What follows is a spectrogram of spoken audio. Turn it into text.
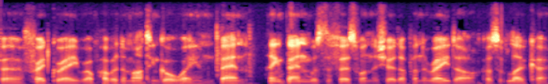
uh, Fred Gray, Rob Hubbard, and Martin Galway, and Ben. I think Ben was the first one that showed up on the radar because of Loco.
